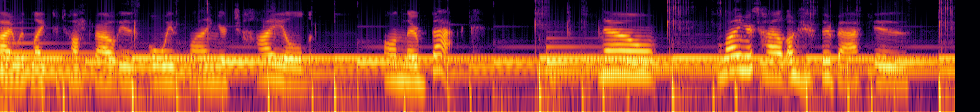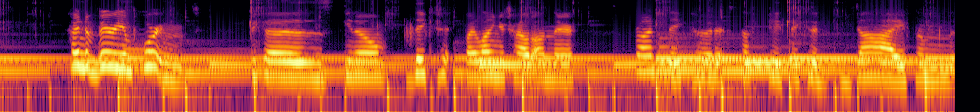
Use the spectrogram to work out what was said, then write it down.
I would like to talk about is always lying your child on their back. Now, lying your child on their back is kind of very important because, you know, they could, by lying your child on their front, they could suffocate, they could die from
